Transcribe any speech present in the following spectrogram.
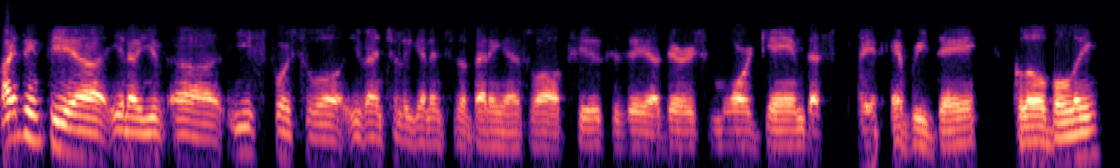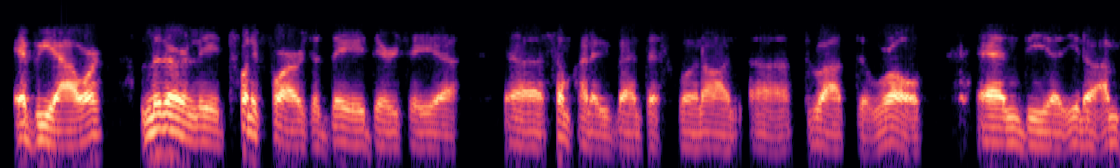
I think the uh, you know you, uh, esports will eventually get into the betting as well too because uh, there is more game that's played every day globally, every hour, literally 24 hours a day. There's a uh, some kind of event that's going on uh, throughout the world, and the uh, you know I'm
